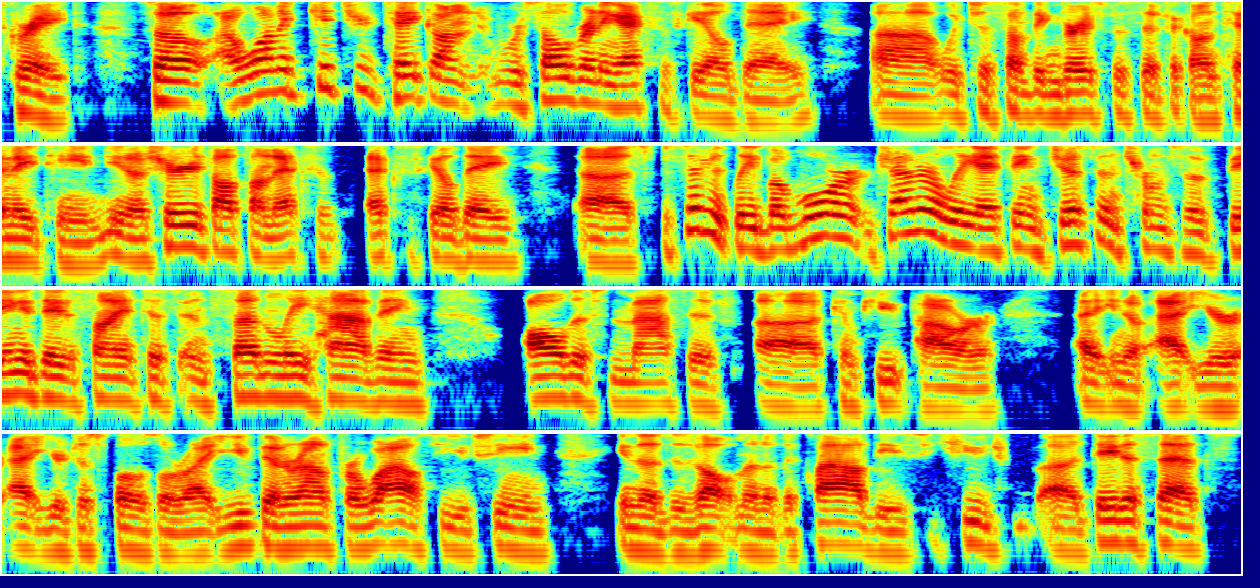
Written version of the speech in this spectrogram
great. So I want to get your take on, we're celebrating Exascale Day uh, which is something very specific on 1018. You know, share your thoughts on Ex Exascale Day uh, specifically, but more generally, I think just in terms of being a data scientist and suddenly having all this massive uh, compute power, at, you know, at your at your disposal, right? You've been around for a while, so you've seen, you know, the development of the cloud, these huge uh, data sets,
